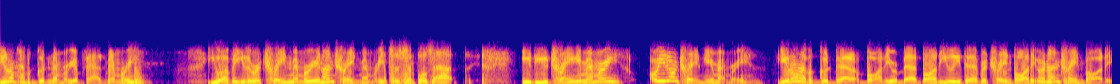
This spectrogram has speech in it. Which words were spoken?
you don't have a good memory or bad memory. You have either a trained memory or an untrained memory. It's as simple as that. Either you train your memory or you don't train your memory. You don't have a good bad body or a bad body. You either have a trained body or an untrained body.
